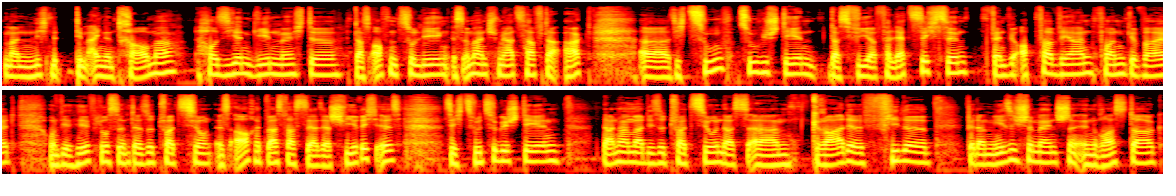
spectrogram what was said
man nicht mit dem eigenen Trauma hausieren gehen möchte, das offen zu legen, ist immer ein schmerzhafter Akt. Äh, sich zu, zugestehen, dass wir verletzlich sind, wenn wir Opfer wären von Gewalt und wir hilflos sind in der Situation, ist auch etwas, was sehr, sehr schwierig ist, sich zuzugestehen. Dann haben wir die Situation, dass ähm, gerade viele vietnamesische Menschen in Rostock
